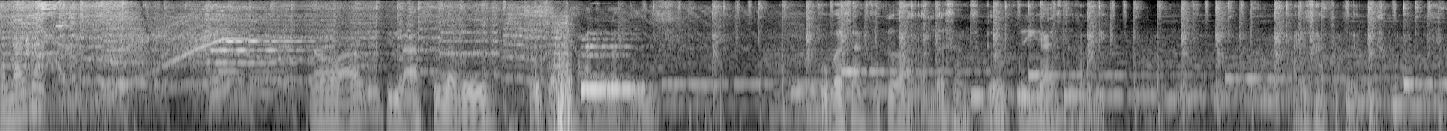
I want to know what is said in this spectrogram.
And that's it. Now I'll leave the last two levels, which are the harder levels, over sensical and under sensical, for you guys to complete. I just have to collect these coins.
